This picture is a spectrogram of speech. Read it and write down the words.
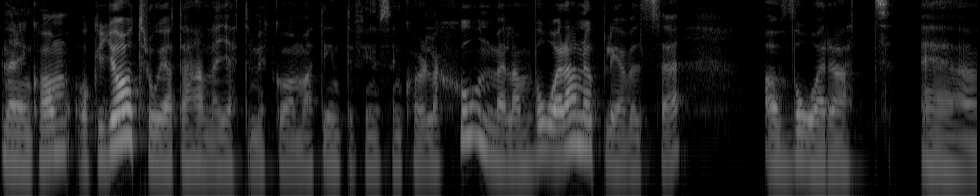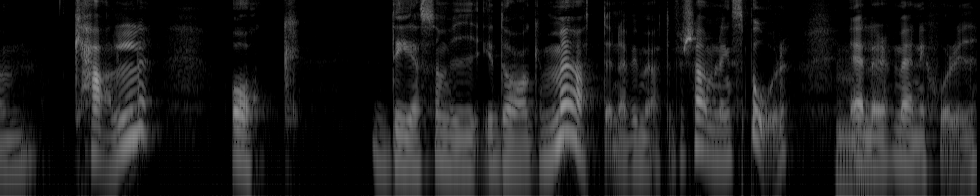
När den kom. Och jag tror ju att det handlar jättemycket om att det inte finns en korrelation mellan våran upplevelse av vårat eh, kall och det som vi idag möter när vi möter församlingsbor eller människor i,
